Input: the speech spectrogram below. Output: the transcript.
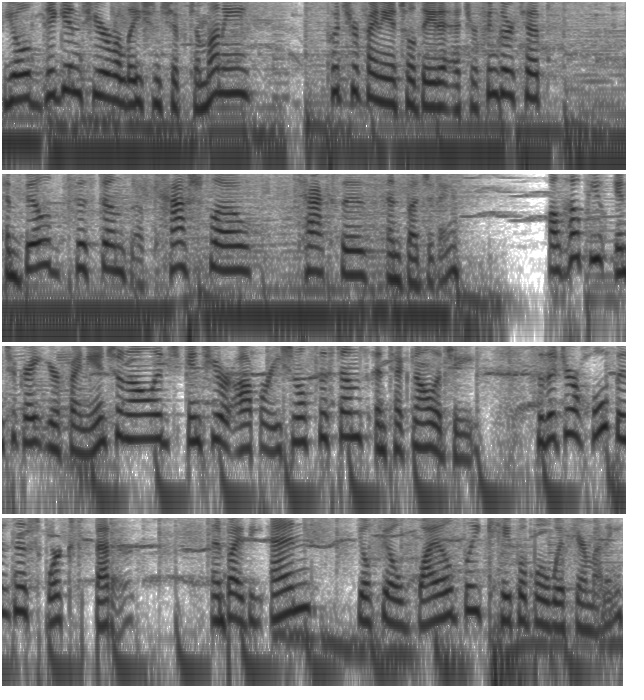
You'll dig into your relationship to money, put your financial data at your fingertips, and build systems of cash flow, taxes, and budgeting. I'll help you integrate your financial knowledge into your operational systems and technology so that your whole business works better. And by the end, you'll feel wildly capable with your money.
